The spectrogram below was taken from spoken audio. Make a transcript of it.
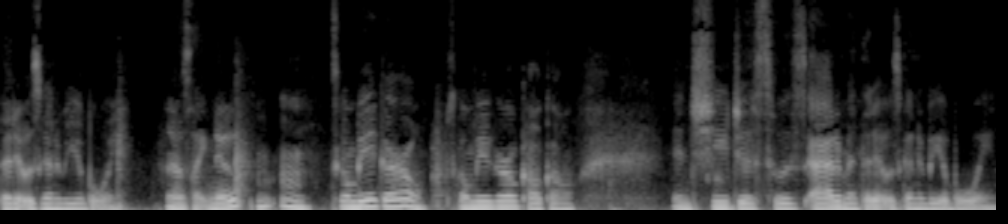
that it was going to be a boy. And I was like, nope, it's going to be a girl. It's going to be a girl call call and she just was adamant that it was going to be a boy.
